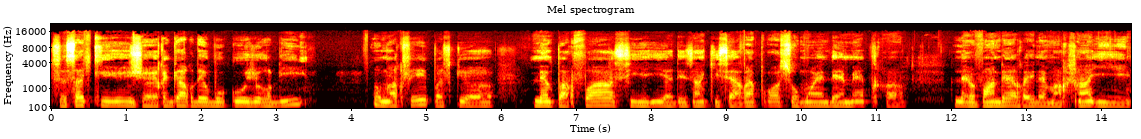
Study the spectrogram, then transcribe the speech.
c'est ça que j'ai regardé beaucoup aujourd'hui au marché parce que même parfois, s'il y a des gens qui se rapprochent au moins d'un mètre, les vendeurs et les marchands, ils,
